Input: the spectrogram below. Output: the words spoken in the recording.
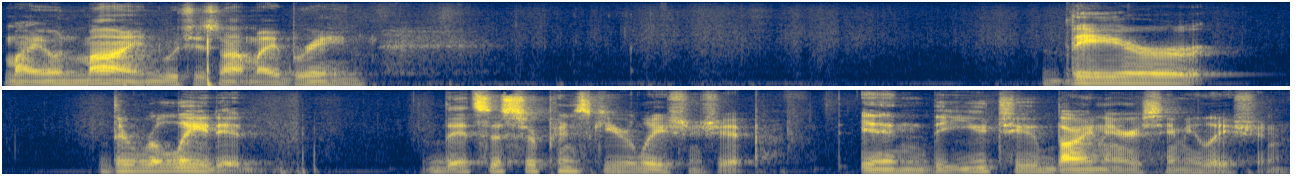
my own mind, which is not my brain, they're they're related. It's a Sierpinski relationship in the YouTube binary simulation.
